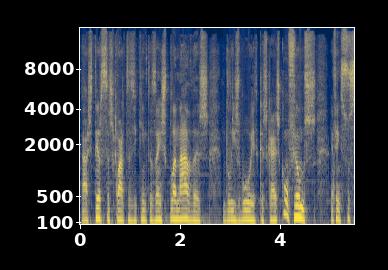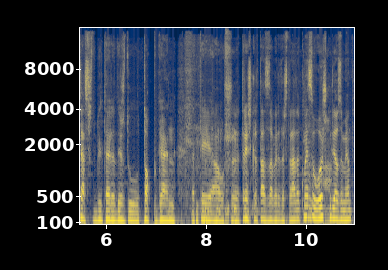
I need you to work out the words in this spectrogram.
às terças, quartas e quintas, em esplanadas de Lisboa e de Cascais, com filmes, enfim, sucessos de bilheteira desde o Top Gun até aos eh, três cartazes à beira da estrada. Começa hoje, curiosamente,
